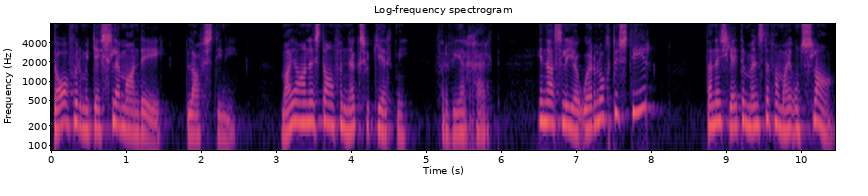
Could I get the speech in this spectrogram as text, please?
Daarvoor moet jy slim hande hê, blaf Stini. My hande staan vir niks verkeerd nie, verweer Gert. En as hulle jou oorlog toe stuur, dan is jy ten minste van my ontslaan.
